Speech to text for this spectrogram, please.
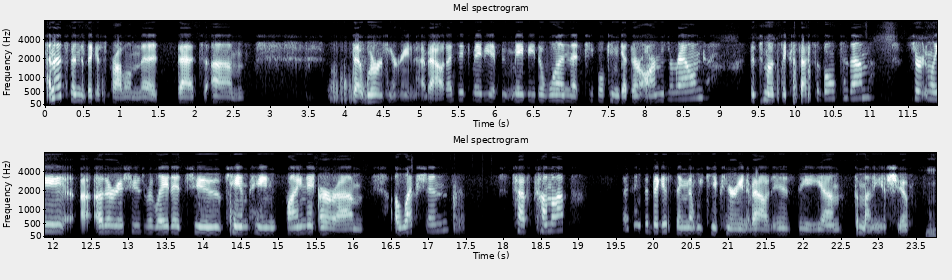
and that's been the biggest problem that that um, that we're hearing about. I think maybe it may be the one that people can get their arms around, that's most accessible to them. Certainly, uh, other issues related to campaign finance or um, elections have come up. I think the biggest thing that we keep hearing about is the um, the money issue. Hmm.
